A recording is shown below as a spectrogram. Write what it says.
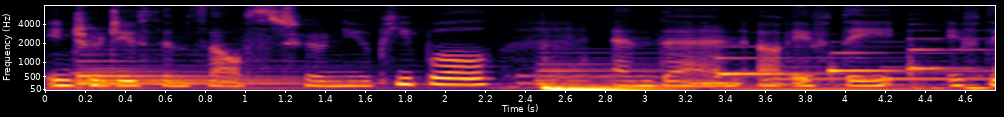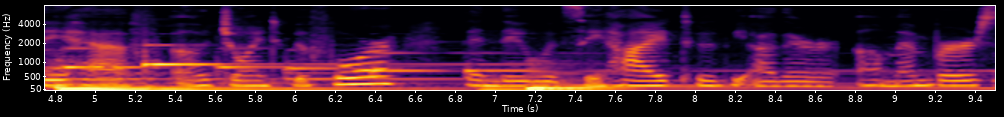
introduce themselves to new people, and then uh, if they if they have uh, joined before, then they would say hi to the other uh, members,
